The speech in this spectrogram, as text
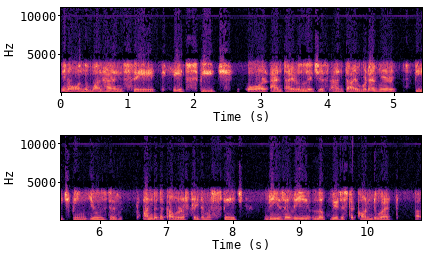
you know, on the one hand, say hate speech or anti-religious, anti-whatever speech being used is under the cover of freedom of speech, vis-a-vis, look, we're just a conduit. Uh,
